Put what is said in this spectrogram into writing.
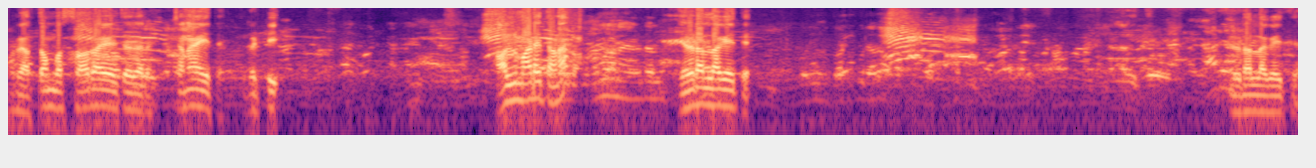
ನೋಡ್ರಿ ಹತ್ತೊಂಬತ್ತು ಸಾವಿರ ಹೇಳ್ತಾ ಇದಾರೆ ಚೆನ್ನಾಗೈತೆ ಗಟ್ಟಿ. ಅಲ್ಲಿ ಮಾಡೈತಣ್ಣ? ಎರಡಲ್ಲಾಗೈತೆ. ಎರಡಲ್ಲಾಗೈತೆ.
